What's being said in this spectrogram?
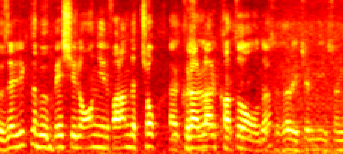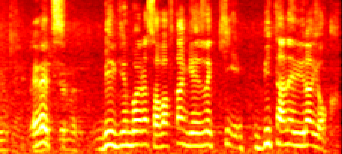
Özellikle bu 5 yıl 10 yıl falan da çok e, kurallar katı oldu. Sigara içen bir insan yok yani. Ben Evet. görmedim. Bir gün böyle sabahtan gezdik ki bir tane bira yok.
